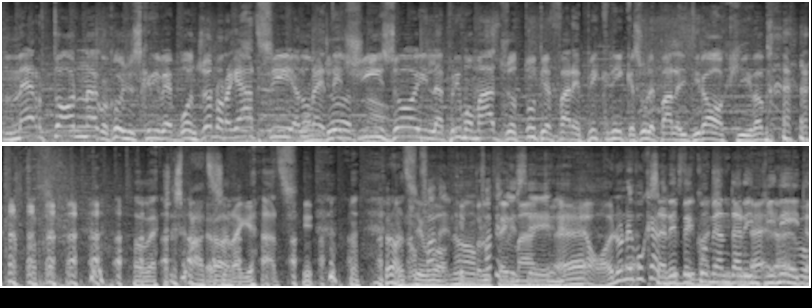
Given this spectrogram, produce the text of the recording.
Merton. Qualcuno ci scrive: Buongiorno ragazzi. Allora è Buongiorno. deciso il primo maggio tutti a fare picnic sulle palle di Tirocchi. Vabbè, Vabbè. C'è spazio. Però, ragazzi, però non si fate, no, che brutta queste immagine. eh, no, non evocate Sarebbe come andare in. Eh, pineta,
